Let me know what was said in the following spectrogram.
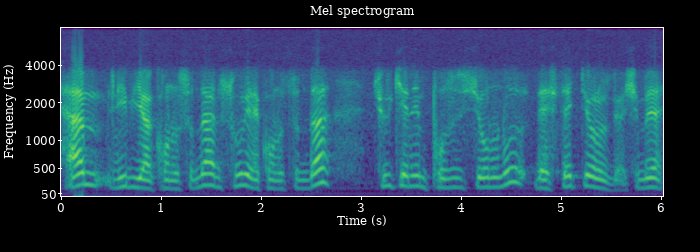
hem Libya konusunda hem Suriye konusunda Türkiye'nin pozisyonunu destekliyoruz diyor. Şimdi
